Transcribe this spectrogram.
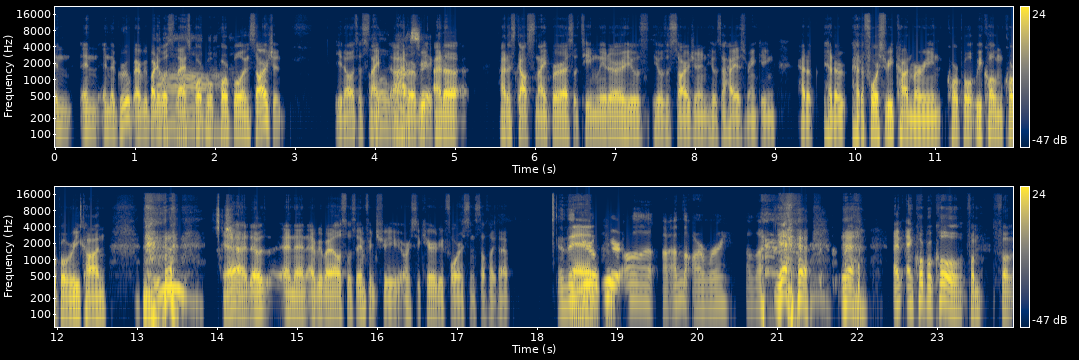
in in in the group everybody was lance corporal Ah. corporal and sergeant you know it's a sniper Oh, i had wow, a. I had a had a scout sniper as a team leader. He was he was a sergeant. He was the highest ranking. Had a had a had a force recon marine corporal. We call him corporal recon. Yeah, that was, and then everybody else was infantry or security force and stuff like that. And then you're And- over here. Uh, I'm the armory. I'm the Yeah, yeah. And and Corporal Cole from from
